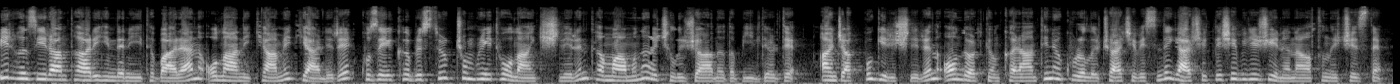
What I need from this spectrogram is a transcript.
1 Haziran tarihinden itibaren olan ikamet yerleri Kuzey Kıbrıs Türk Cumhuriyeti olan kişilerin tamamına açılacağını da bildirdi. Ancak bu girişlerin 14 gün karantina kuralı çerçevesinde gerçekleşebileceğinin altını çizdi.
